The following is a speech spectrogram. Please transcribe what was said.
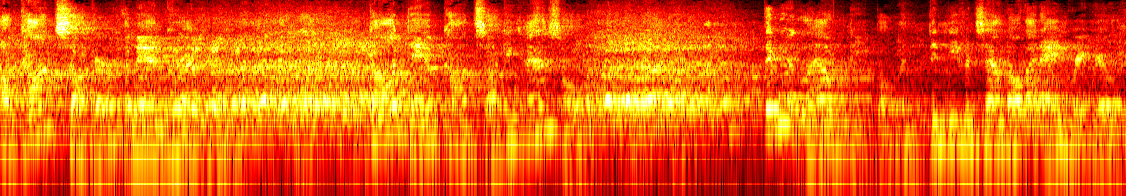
a cocksucker, the man corrected her. Goddamn cocksucking asshole. They weren't loud people and didn't even sound all that angry, really.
